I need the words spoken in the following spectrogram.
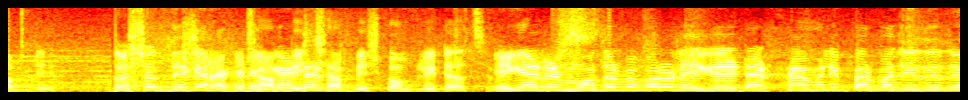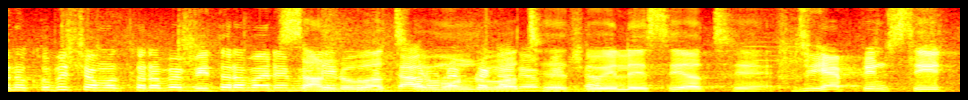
আপডেট দর্শক দেখে রাখেন ছাব্বিশ কমপ্লিট আছে এই গাড়িটার মজার ব্যাপার হলো এই গাড়িটার ফ্যামিলি পারপাস এদের জন্য খুবই চমৎকার হবে। ভিতরে বাইরে সানরুফ আছে ডুয়েল এসি আছে ক্যাপ্টেন সিট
